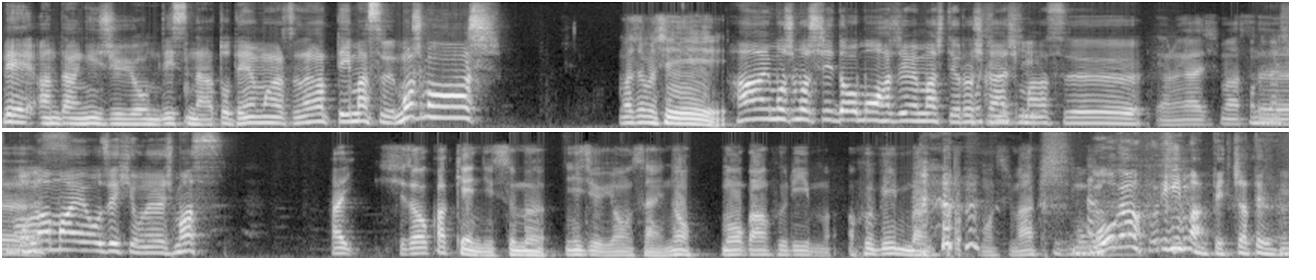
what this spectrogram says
えー、アンダー24リスナーと電話がつながっています。もしもしもしもし。はいもしもしどうもはじめましてよろしくお願いします。お願いします。お願いしますお名前をぜひお願いします。はい。静岡県に住む24歳のモーガン・フリーマン、フビンマンと申します。モーガン・フリーマンって言っちゃってるね。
